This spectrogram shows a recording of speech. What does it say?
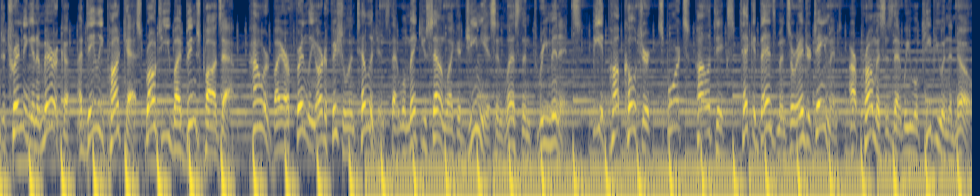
to Trending in America, a daily podcast brought to you by BingePods app, powered by our friendly artificial intelligence that will make you sound like a genius in less than three minutes. Be it pop culture, sports, politics, tech advancements, or entertainment, our promise is that we will keep you in the know.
